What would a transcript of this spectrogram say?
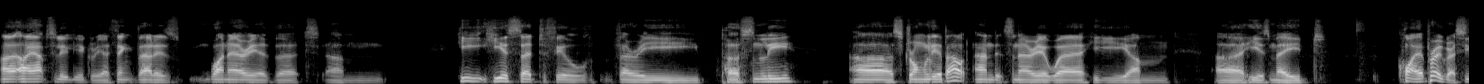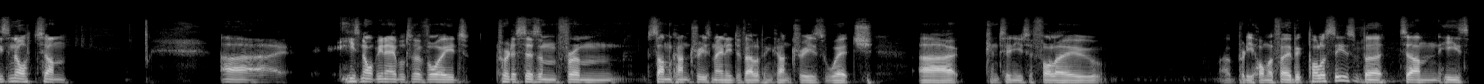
I, I absolutely agree. I think that is one area that um, he he is said to feel very personally uh, strongly about, and it's an area where he um, uh, he has made quiet progress. He's not um, uh, he's not been able to avoid criticism from some countries, mainly developing countries, which uh, continue to follow uh, pretty homophobic policies. But um, he's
